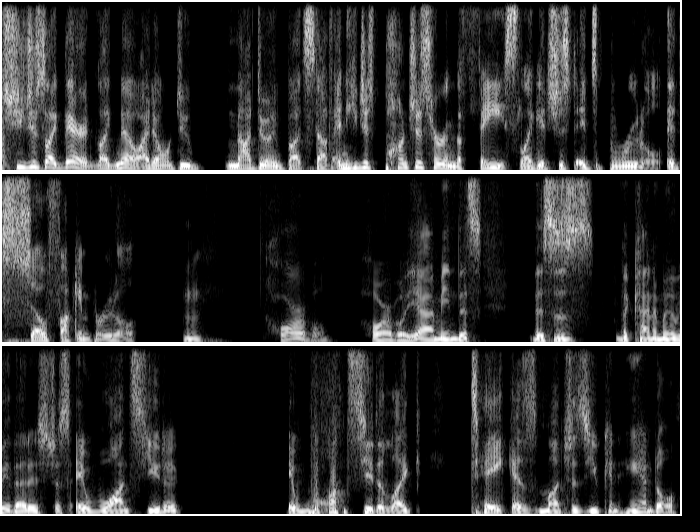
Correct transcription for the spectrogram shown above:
she just like there like no i don't do not doing butt stuff. And he just punches her in the face. Like it's just it's brutal. It's so fucking brutal Mm. horrible horrible. Yeah i mean this this is the kind of movie that is just it wants you to it wants you to like take as much as you can handle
